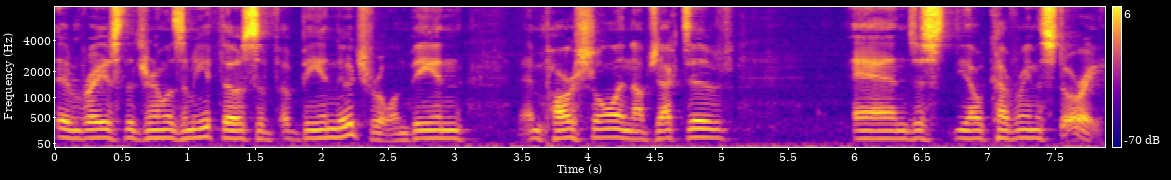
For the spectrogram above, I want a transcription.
embrace the journalism ethos of, of being neutral and being impartial and objective and just, you know, covering the story.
